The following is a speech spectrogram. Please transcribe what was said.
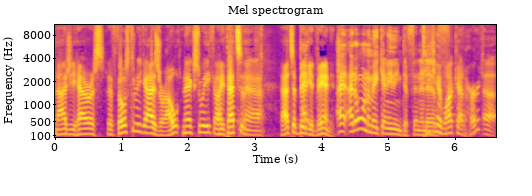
Najee Harris. If those three guys are out next week, like that's a Yeah. that's a big I- advantage. I, I don't want to make anything definitive. TJ Watt got hurt. Uh,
